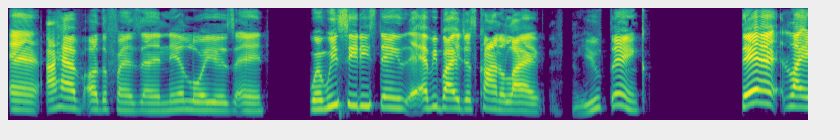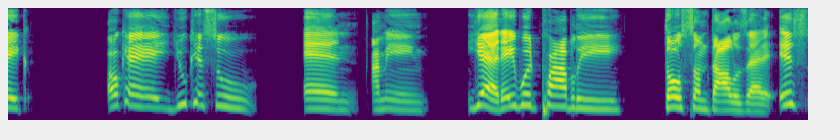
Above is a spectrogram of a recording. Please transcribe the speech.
and I have other friends and they're lawyers and when we see these things, everybody just kind of like, you think they're like, okay, you can sue. And I mean, yeah, they would probably throw some dollars at it. It's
